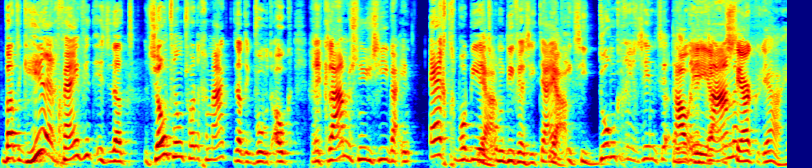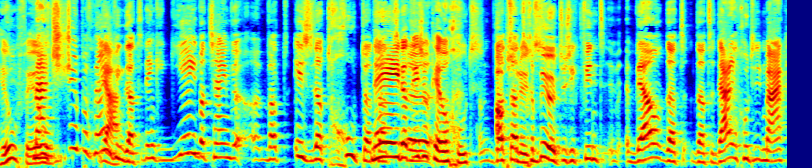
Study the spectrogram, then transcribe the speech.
Wat ik heel erg fijn vind, is dat zo'n films worden gemaakt. Dat ik bijvoorbeeld ook reclames nu zie waarin echt geprobeerd Ja. om diversiteit. Ja. Ik zie donkere gezinnen, ik zie Nou, in de ja, reclame. sterk, ja, heel veel. Maar super fijn vind ik dat. Dan denk ik, jee, wat zijn we, eh, wat is dat goed? Dat nee, dat eh, is ook heel goed. dat Absoluut. dat gebeurt. Dus ik vind wel dat, dat het daarin goed is. Maar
